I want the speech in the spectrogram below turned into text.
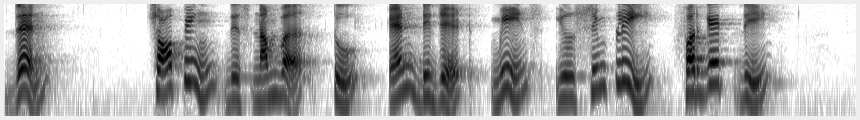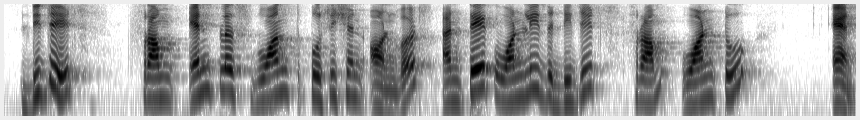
Then chopping this number to n digit means you simply forget the digits from n plus 1th position onwards and take only the digits from 1 to n.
